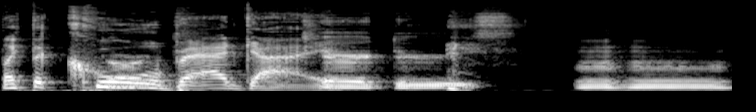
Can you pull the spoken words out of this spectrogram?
like the cool bad guy. characters. hmm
